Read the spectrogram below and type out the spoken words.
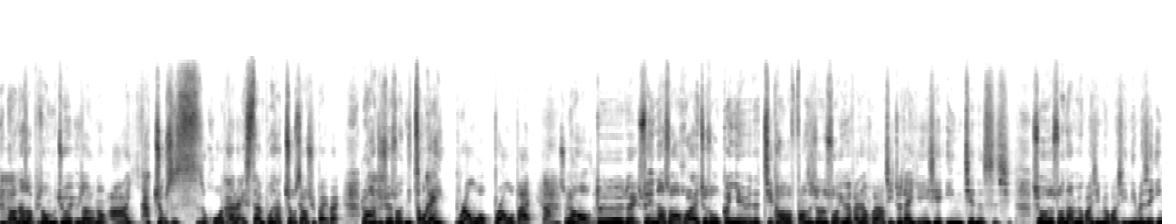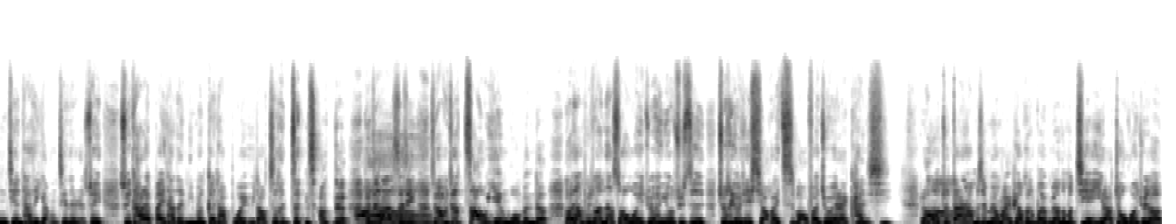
然后那时候比如说我们就会遇到有那种阿姨，她就是死活她来散步，她就是要去拜拜，然后她就觉得说你怎么可以不让我不让我拜？然后对对对对，所以那时候后来就是我跟演员的解套的方式就是说，因为反正《还阳记》就在演一些阴间的事情，所以我就说那没有关系，没有关系。你们是阴间，他是阳间的人，所以所以他来拜他的，你们跟他不会遇到这很正常的、很正常的事情，所以我们就照演我们的。然后像比如说那时候我也觉得很有趣，是就是有些小孩吃饱饭就会来看戏，然后就当然他们是没有买票，可是我也没有那么介意啦。就我会觉得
